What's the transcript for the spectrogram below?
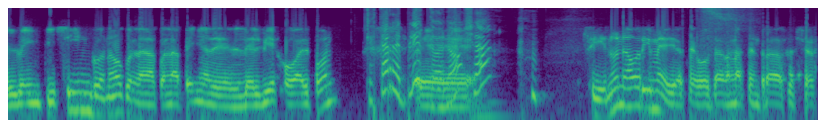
el 25, ¿no? Con la, con la peña del, del viejo galpón. Que está repleto, ¿no? Eh, ¿Ya? Sí, en una hora y media se agotaron las entradas ayer.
